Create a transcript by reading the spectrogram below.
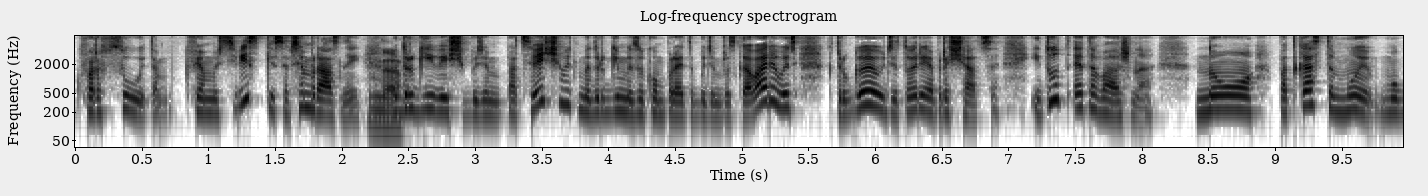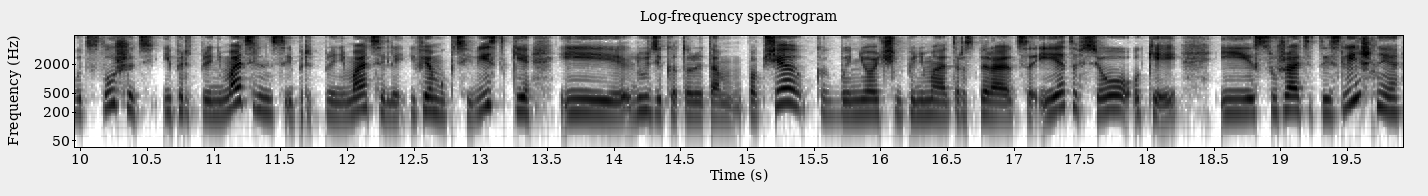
к Форбсу, и там, к фем-активистке, совсем разный. Да. Мы другие вещи будем подсвечивать, мы другим языком про это будем разговаривать, к другой аудитории обращаться. И тут это важно. Но подкасты мы могут слушать и предпринимательницы, и предприниматели, и фем-активистки, и люди, которые там вообще как бы не очень понимают, разбираются. И это все все окей. И сужать это излишнее,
